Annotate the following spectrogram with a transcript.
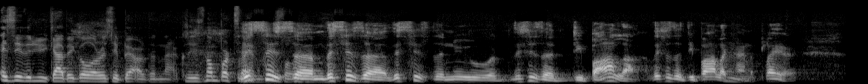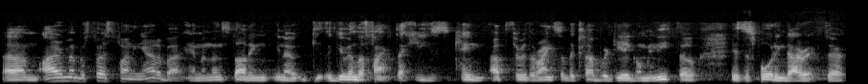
Is he the new Gabby Gabigol, or is he better than that? Because he's number ten. This is so- um, this is uh, this is the new this is a Dybala. This is a Dybala Hmm. kind of player. Um, I remember first finding out about him and then starting, you know, g- given the fact that he's came up through the ranks of the club where Diego Milito is the sporting director,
